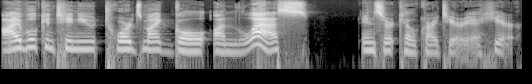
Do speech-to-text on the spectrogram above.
I will continue towards my goal unless insert kill criteria here.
